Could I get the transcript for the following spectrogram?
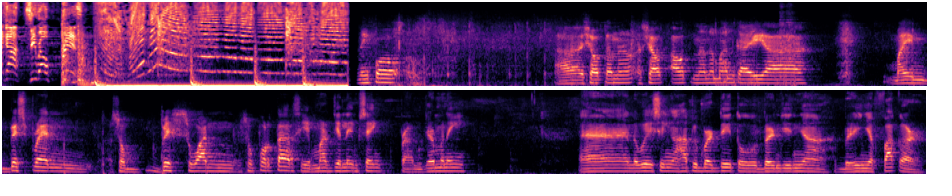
I got zero friends. Morning po. Ah, shout na shout out na naman kay ah, my best friend so best one supporter si Marjeline Sink from Germany. And wishing a happy birthday to Virginia Virginia Packer.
